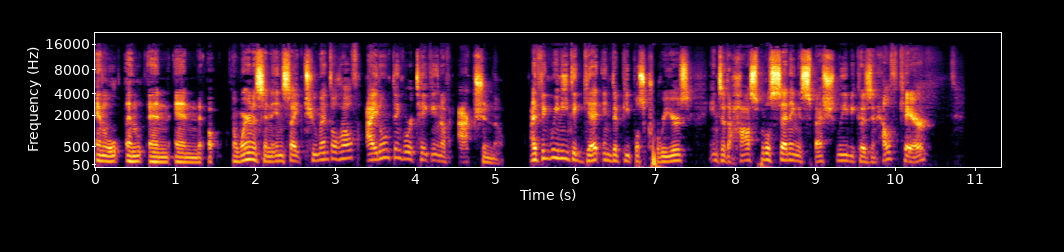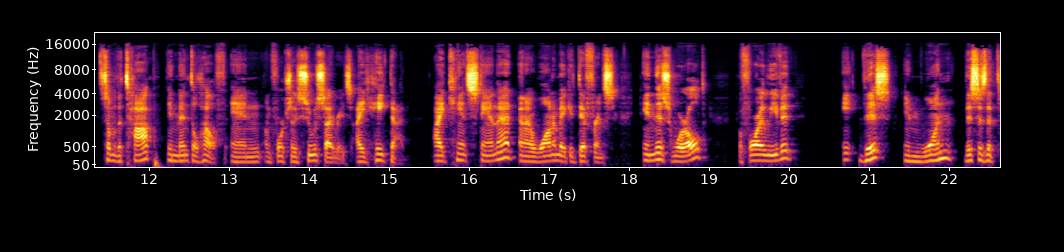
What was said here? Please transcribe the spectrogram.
and and and and awareness and insight to mental health. I don't think we're taking enough action though. I think we need to get into people's careers, into the hospital setting, especially because in healthcare, some of the top in mental health and unfortunately suicide rates. I hate that. I can't stand that, and I want to make a difference in this world. Before I leave it, this in one, this is the,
